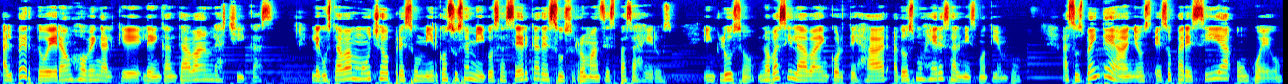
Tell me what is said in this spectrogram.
Alberto era un joven al que le encantaban las chicas. Le gustaba mucho presumir con sus amigos acerca de sus romances pasajeros. Incluso no vacilaba en cortejar a dos mujeres al mismo tiempo. A sus 20 años eso parecía un juego,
